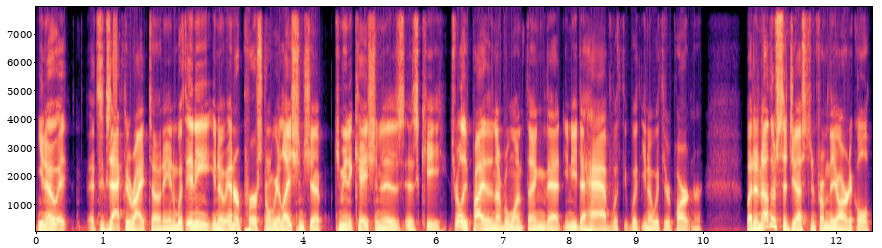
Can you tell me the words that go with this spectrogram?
You know, it, that's exactly right, Tony. And with any you know interpersonal relationship, communication is is key. It's really probably the number one thing that you need to have with with you know with your partner. But another suggestion from the article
